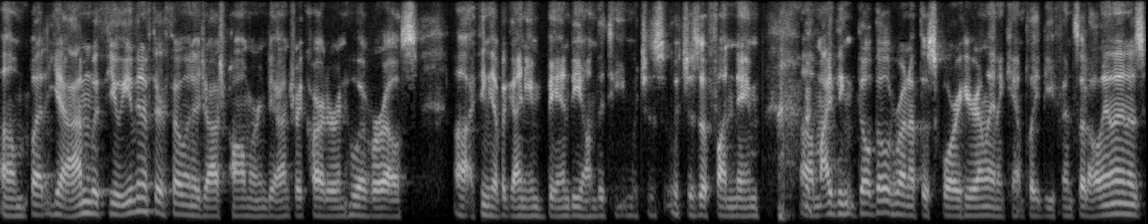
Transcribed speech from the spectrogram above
Um, but yeah, I'm with you. Even if they're throwing to Josh Palmer and DeAndre Carter and whoever else, uh, I think they have a guy named Bandy on the team, which is which is a fun name. Um, I think they'll they'll run up the score here. Atlanta can't play defense at all. Atlanta's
